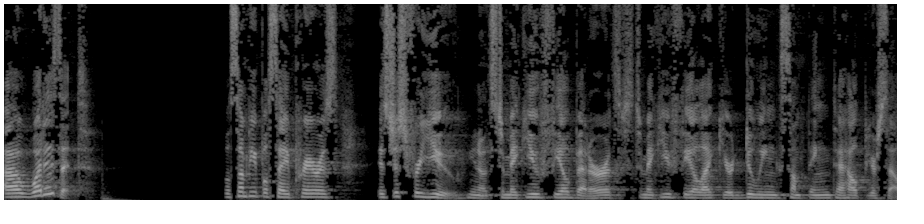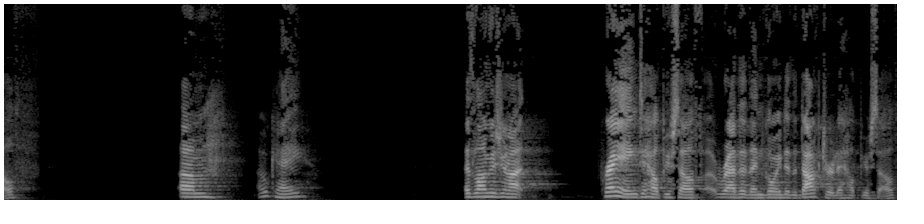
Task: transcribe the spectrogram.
uh, what is it? Well, some people say prayer is, is just for you. You know, it's to make you feel better, it's to make you feel like you're doing something to help yourself. Um, okay. As long as you're not praying to help yourself rather than going to the doctor to help yourself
